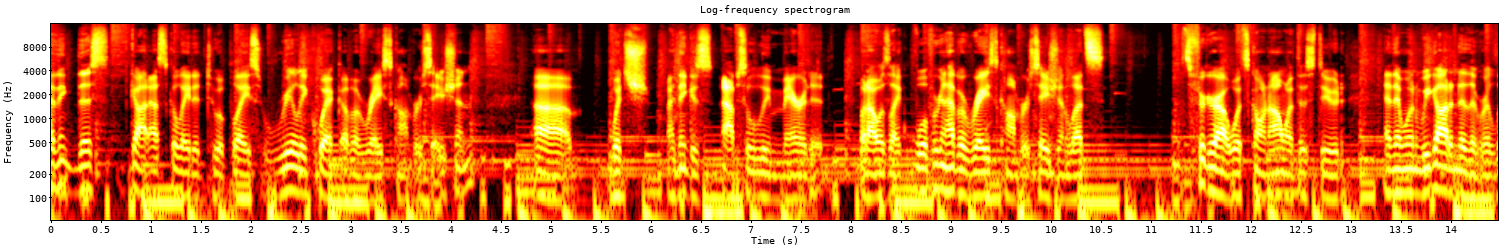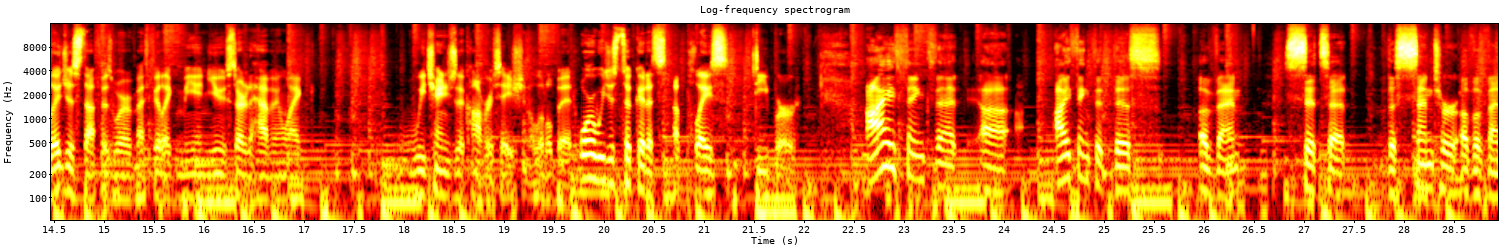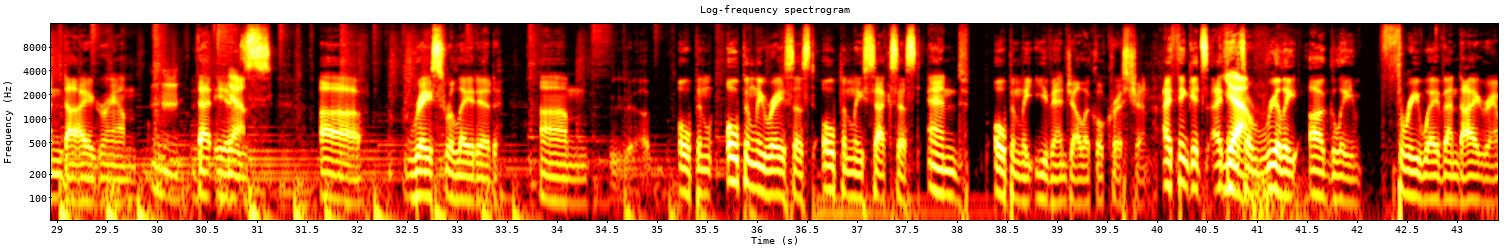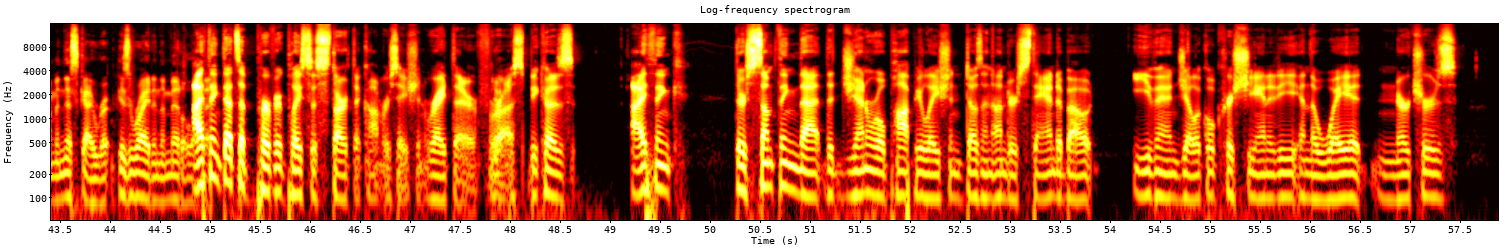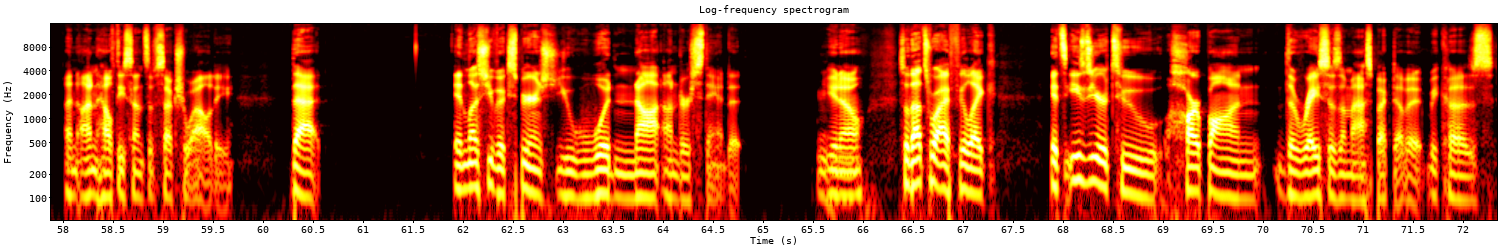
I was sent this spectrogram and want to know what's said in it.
I think this got escalated to a place really quick of a race conversation, um, which I think is absolutely merited. But I was like, well, if we're gonna have a race conversation, let's let's figure out what's going on with this dude. And then when we got into the religious stuff, is where I feel like me and you started having like we changed the conversation a little bit, or we just took it a, a place deeper. I think that uh, I think that this event sits at the center of a Venn diagram Mm-hmm. that is uh, race related, um, open, openly racist, openly sexist, and openly evangelical Christian. I think it's I think Yeah. it's a really ugly three way Venn diagram, and this guy is right in the middle. Of I it. think that's a perfect place to start the conversation right there for Yeah. us because I think there's something that the general population doesn't understand about evangelical Christianity and the way it nurtures an unhealthy sense of sexuality that unless you've experienced you would not understand it you mm-hmm. know? So that's where i feel like it's easier to harp on the racism aspect of it because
